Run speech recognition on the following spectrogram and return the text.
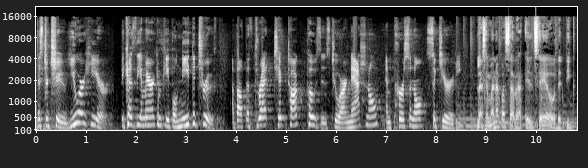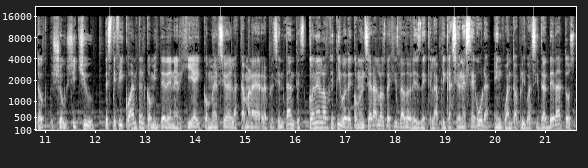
Mr. Chu, you are here because the American people need the truth about the threat TikTok poses to our national and personal security. La semana pasada, el CEO de TikTok, Shou-Shi Chu, testificó ante el Comité de Energía y Comercio de la Cámara de Representantes, con el objetivo de convencer a los legisladores de que la aplicación es segura en cuanto a privacidad de datos,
